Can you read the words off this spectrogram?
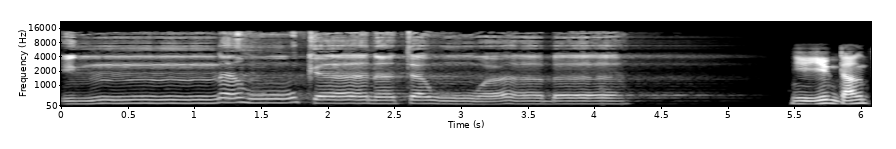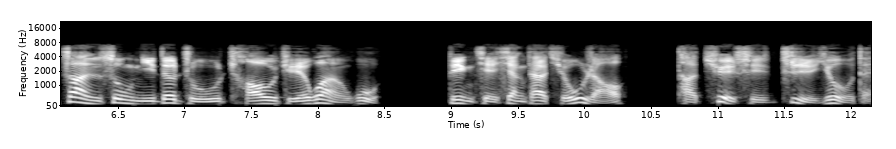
إنه كان توابا 你应当赞颂你的主超绝万物，并且向他求饶， 他却是至幼的。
